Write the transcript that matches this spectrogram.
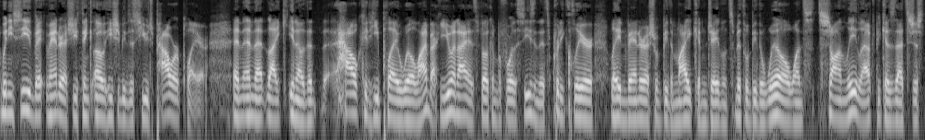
when you see Va- Van Esch, you think, oh, he should be this huge power player, and and that like you know that how could he play will linebacker? You and I had spoken before the season. It's pretty clear Leighton Vander Esch would be the Mike and Jaylon Smith would be the Will once Sean Lee left because that's just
